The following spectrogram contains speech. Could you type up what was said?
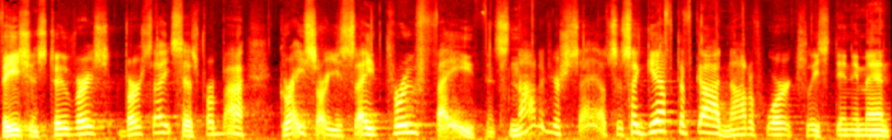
Ephesians 2, verse, verse 8 says, For by grace are you saved through faith. It's not of yourselves, it's a gift of God, not of works, lest any man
